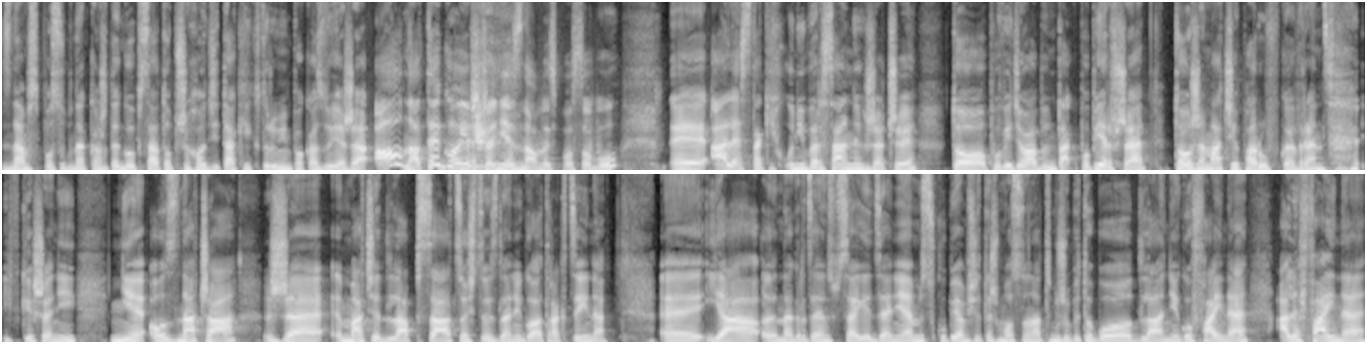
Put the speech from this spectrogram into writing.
znam sposób na każdego psa, to przychodzi taki, który mi pokazuje, że o, na tego jeszcze nie znamy sposobu. E, ale z takich uniwersalnych rzeczy to powiedziałabym tak. Po pierwsze, to, że macie parówkę w ręce i w kieszeni, nie oznacza, że macie dla psa coś, co jest dla niego atrakcyjne. E, ja nagradzając psa jedzeniem, skupiam się też mocno na tym, żeby to było dla niego fajne, ale fajne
